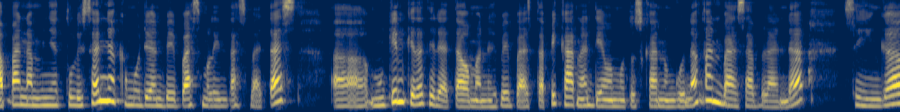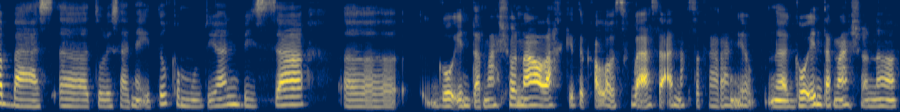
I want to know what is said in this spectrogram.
apa namanya tulisannya kemudian bebas melintas batas uh, mungkin kita tidak tahu mana bebas. Tapi karena dia memutuskan menggunakan bahasa Belanda sehingga bahas uh, tulisannya itu kemudian bisa uh, go internasional lah gitu. Kalau bahasa anak sekarang ya go internasional.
